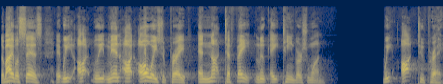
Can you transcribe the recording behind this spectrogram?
The Bible says that we, ought, we men ought always to pray and not to faint, Luke 18, verse 1. We ought to pray.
